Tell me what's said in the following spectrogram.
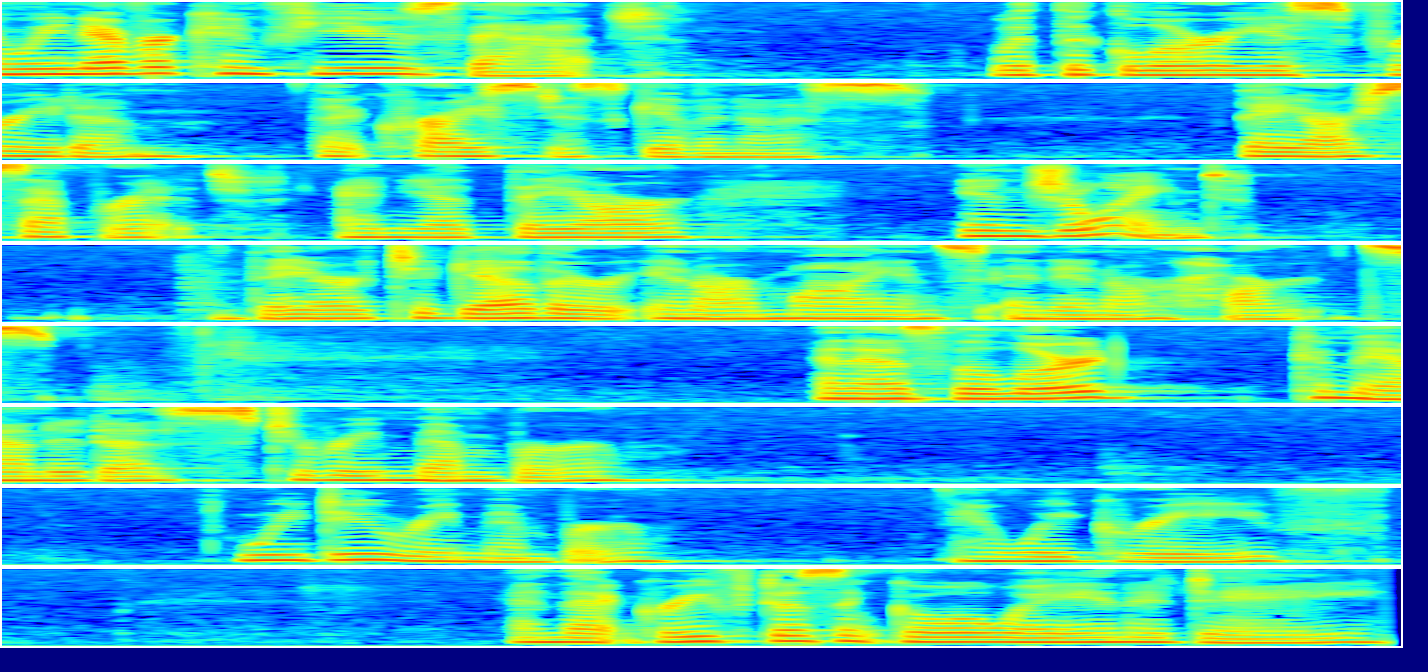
And we never confuse that with the glorious freedom that Christ has given us. They are separate, and yet they are enjoined. They are together in our minds and in our hearts. And as the Lord commanded us to remember, we do remember and we grieve. And that grief doesn't go away in a day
